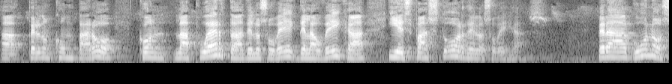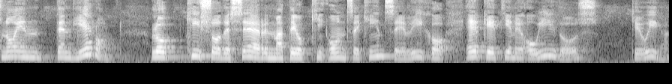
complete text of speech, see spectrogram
ah, perdón, comparó con la puerta de, los de la oveja y es pastor de las ovejas. Pero algunos no entendieron lo quiso decir en Mateo 11, 15. Dijo, el que tiene oídos, que oiga.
